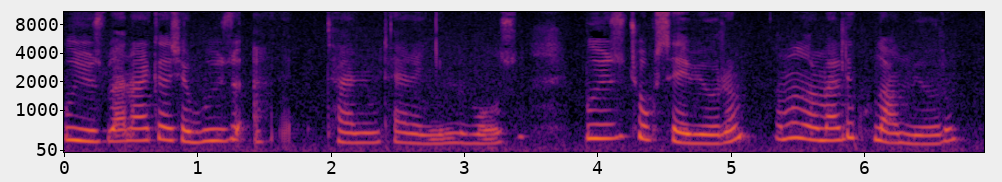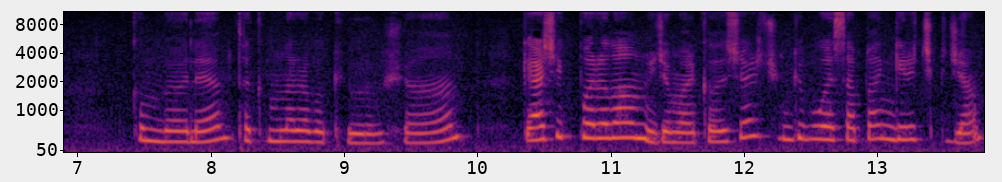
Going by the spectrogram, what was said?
bu yüz ben arkadaşlar bu yüzü ten, ten rengimde bu olsun. Bu yüzü çok seviyorum. Ama normalde kullanmıyorum. Bakın böyle takımlara bakıyorum şu an. Gerçek paralı almayacağım arkadaşlar. Çünkü bu hesaptan geri çıkacağım.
